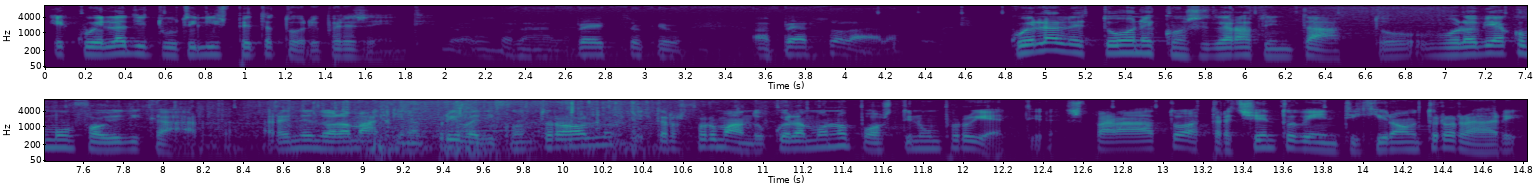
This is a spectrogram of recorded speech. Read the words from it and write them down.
e quella di tutti gli spettatori presenti. un pezzo che ha perso l'ala. Quell'alettone considerato intatto vola via come un foglio di carta, rendendo la macchina priva di controllo e trasformando quella monoposto in un proiettile, sparato a 320 km/h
